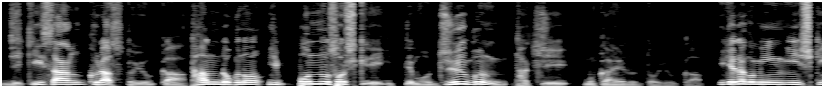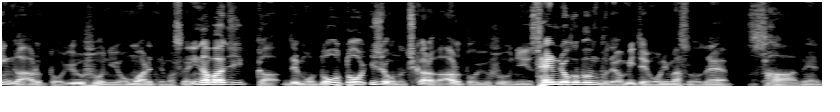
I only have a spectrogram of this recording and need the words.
直参クラスというか単独の一本の組織で言っても十分立ち迎えるというか池田組に資金があるというふうに思われていますが稲葉実家でも同等以上の力があるというふうに戦力分布では見ておりますのでさあね。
